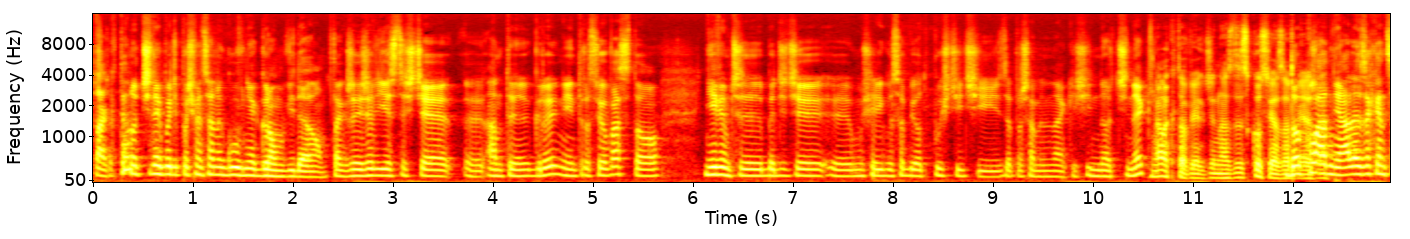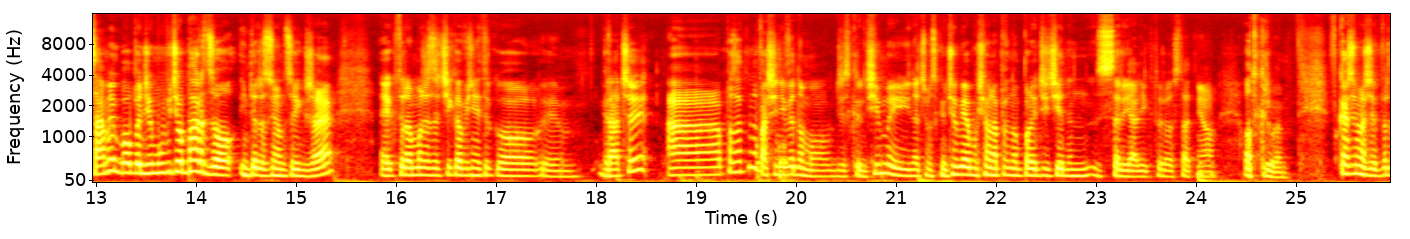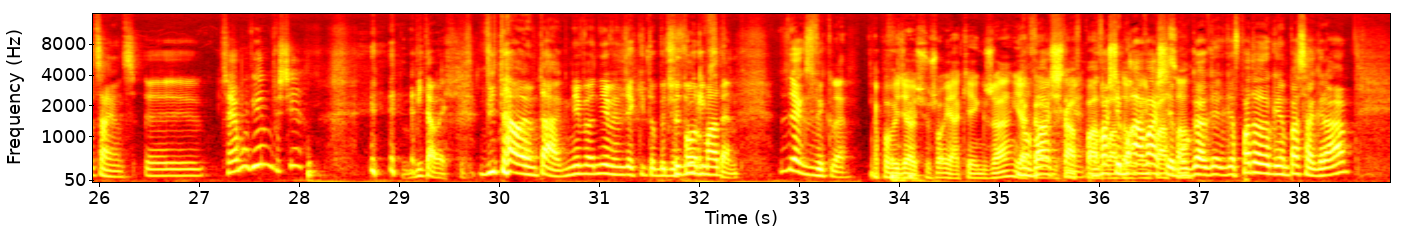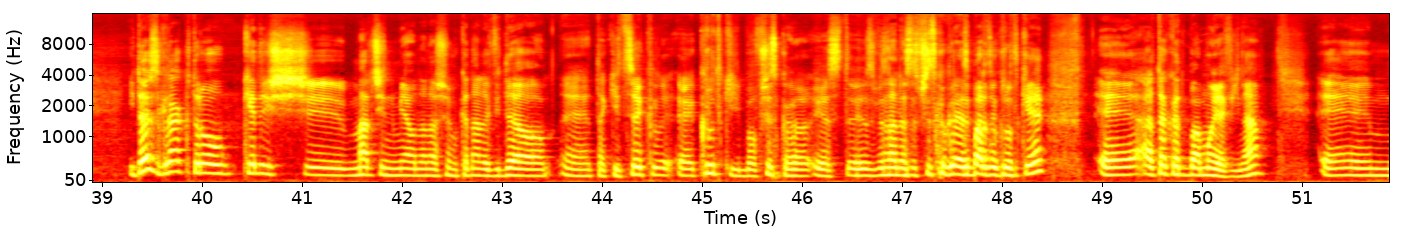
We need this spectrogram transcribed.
tak, ten odcinek będzie poświęcony głównie grom wideo, także jeżeli jesteście y, antygry, nie interesują was, to nie wiem, czy będziecie y, musieli go sobie odpuścić i zapraszamy na jakiś inny odcinek. No, ale kto wie, gdzie nas dyskusja zabierze. Dokładnie, ale zachęcamy, bo będziemy mówić o bardzo interesującej grze, e, która może zaciekawić nie tylko ym, graczy, a poza tym, no właśnie, nie wiadomo, gdzie skręcimy i na czym skończymy. Ja chciał na pewno polecić jeden z seriali, który ostatnio odkryłem. W każdym razie, wracając, co ja mówiłem właściwie? Witałeś wszystkich. Witałem, tak, nie, wiem- nie wiem, jaki to będzie Przydługi format, wstęp. jak zwykle. A powiedziałeś już o jakiej grze? Jaka no właśnie, gra no właśnie, bo, a właśnie, bo wpadła do Game Passa gra i to jest gra, którą kiedyś y, Marcin miał na naszym kanale wideo e, taki cykl e, krótki, bo wszystko jest związane z wszystko gra jest bardzo krótkie, e, a to akurat była moja wina.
